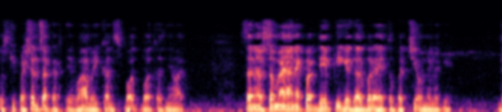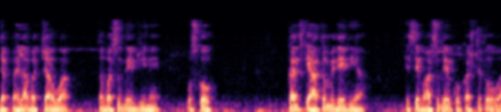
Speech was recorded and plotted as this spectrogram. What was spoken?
उसकी प्रशंसा करते, वाह भाई कंस, बहुत बहुत धन्यवाद। सन, समय आने पर देवकी के गर्भ रहे तो बच्चे होने लगे। जब पहला बच्चा हुआ, तब वसुदेव जी ने उसको कंस के हाथों में दे दिया। इससे वासुदेव को कष्ट तो हुआ,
